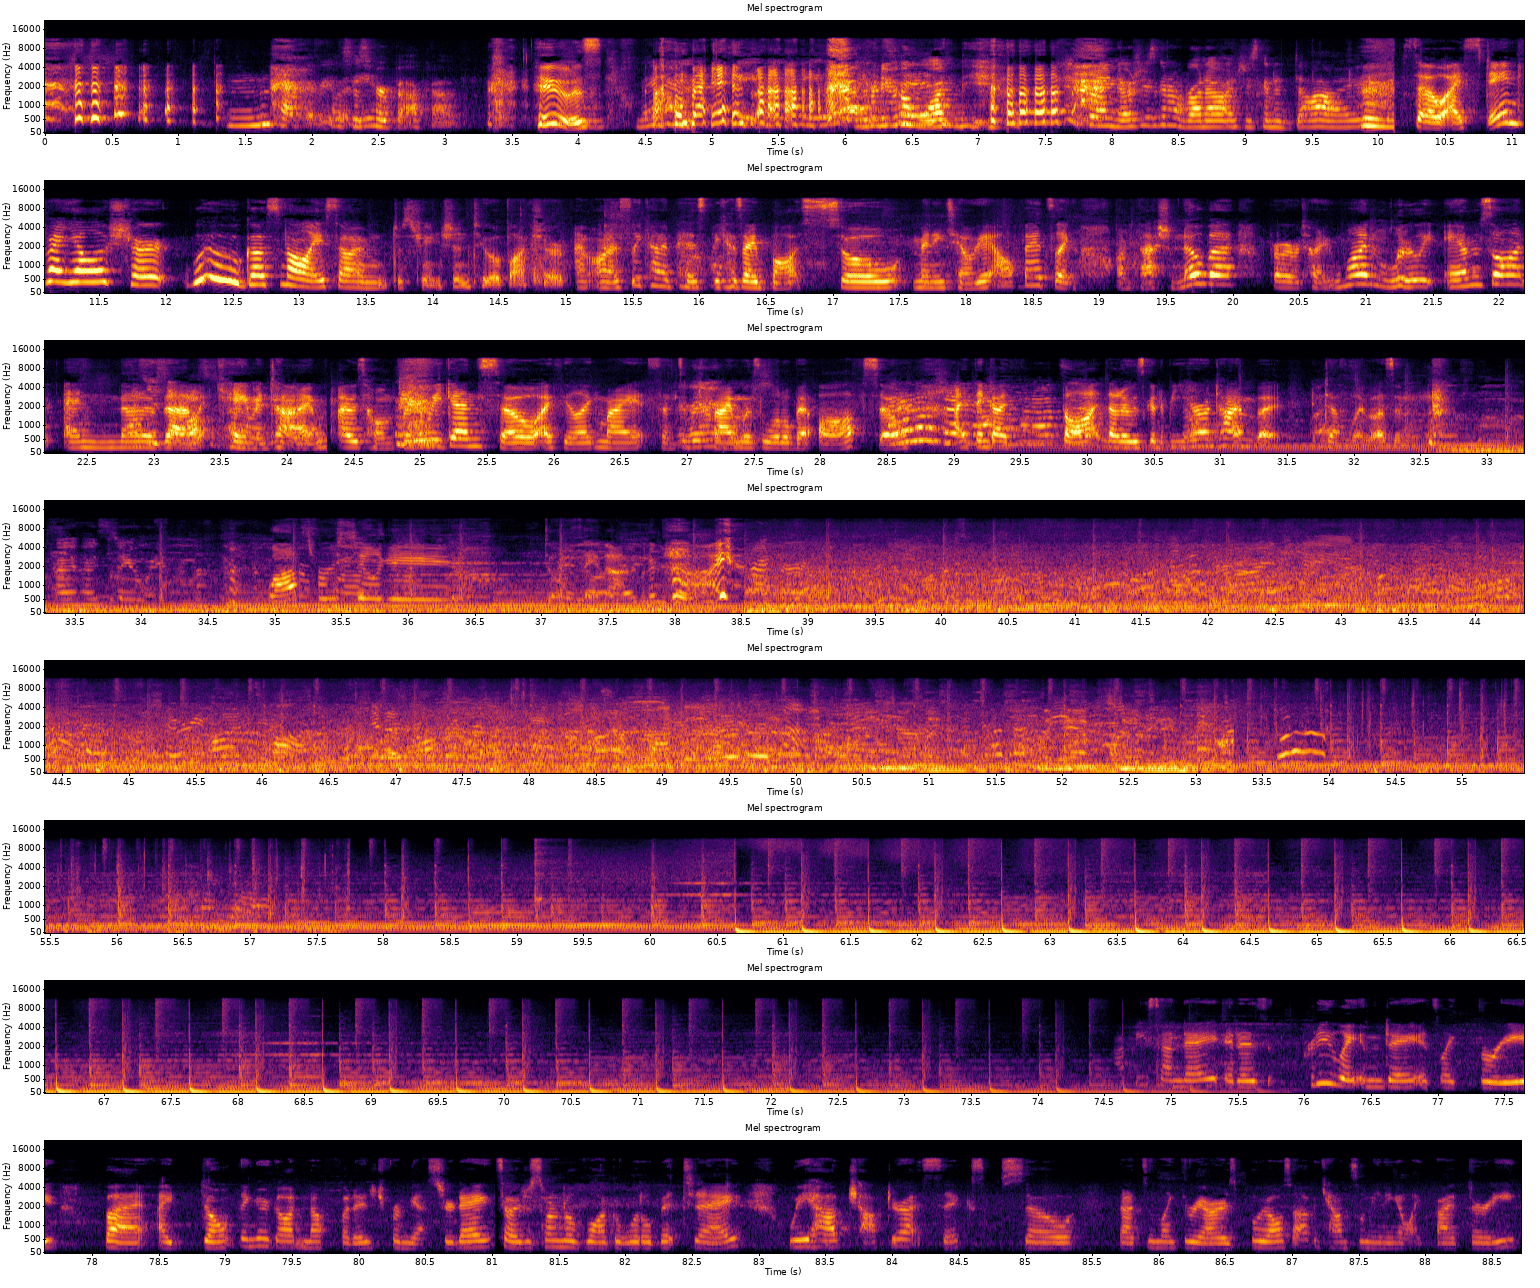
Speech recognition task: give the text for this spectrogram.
Mm, everybody. This is her backup. Whose? Oh man. I don't even want these. but I know she's gonna run out and she's gonna die. So I stained my yellow shirt. Woo, go Sonali. So I'm just changed into a black shirt. I'm honestly kind of pissed because I bought so many tailgate outfits, like on Fashion Nova, Forever 21, literally Amazon, and none Honestly, of them of came in time. I was home for the weekend, so I feel like my sense of time was a little bit off. So I I think I thought that I was gonna be here on time, but it definitely wasn't. I, I stay away from Last first tailgate. Don't say that. I'm gonna cry. Sunday. It is pretty late in the day. It's like 3, but I don't think I got enough footage from yesterday, so I just wanted to vlog a little bit today. We have chapter at 6, so that's in like 3 hours, but we also have a council meeting at like 5.30.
